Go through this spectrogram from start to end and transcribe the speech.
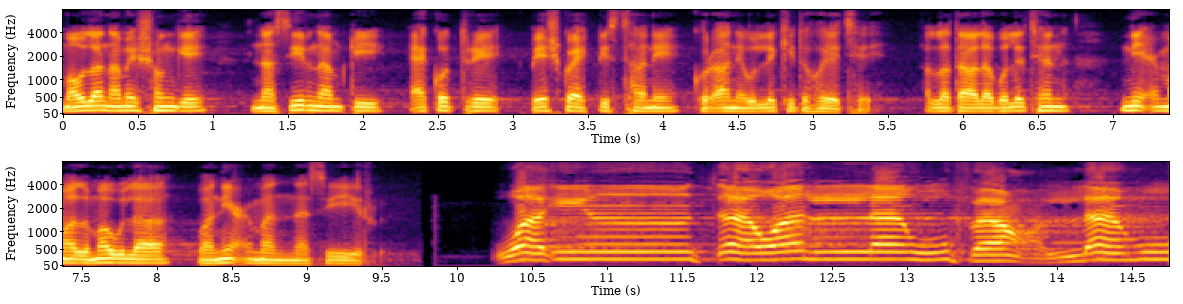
মাওলা নামের সঙ্গে নাসির নামটি একত্রে বেশ কয়েকটি স্থানে কোরআনে উল্লেখিত হয়েছে। আল্লাহ তালা বলেছেন নিয়মাল মাউলা ওয়া নিয়মান নাসির। وَإِن تَوَلَّوْا فَاعْلَمُوا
